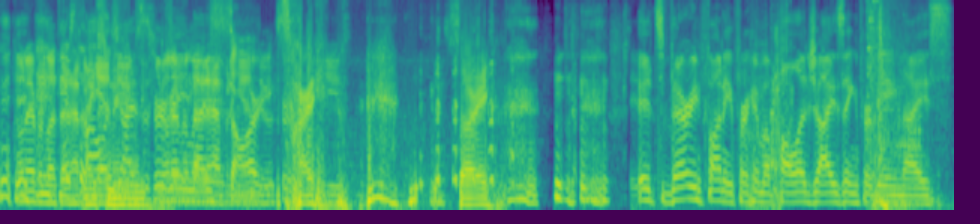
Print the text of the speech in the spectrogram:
don't ever let that happen again. apologizes Don't ever being let it nice. happen Sorry. dude. Sorry. Sorry. It's very funny for him apologizing for being nice.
